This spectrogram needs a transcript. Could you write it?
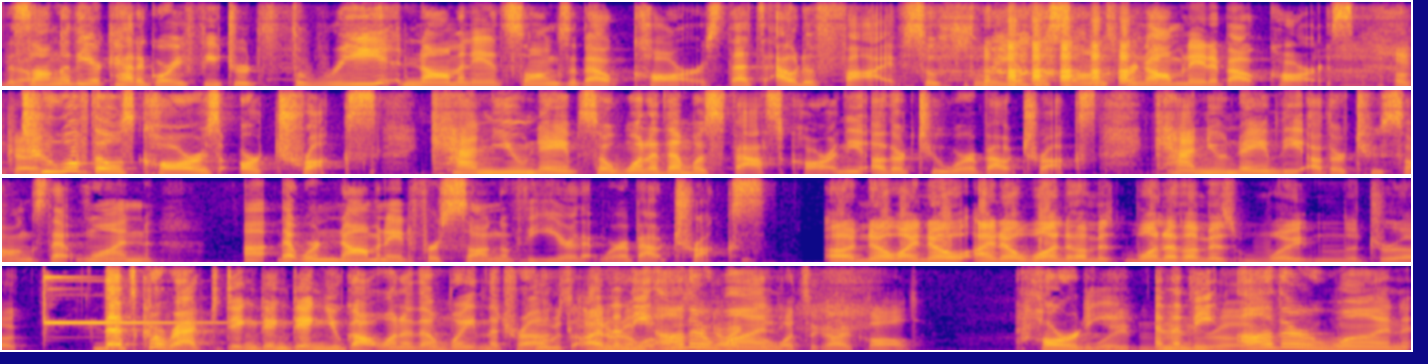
The No. Song of the Year category featured three nominated songs about cars. That's out of five. So three of the songs were nominated about cars. Okay. Two of those cars are trucks. Can you name? So one of them was Fast Car, and the other two were about trucks. Can you name the other two songs that won, uh, that were nominated for Song of the Year that were about trucks? Uh, no, I know. I know. One of them is one of them is waiting the truck. That's correct. Ding, ding, ding. You got one of them. Wait in the truck. Who's, I and don't then know the other the one. called. What's the guy called? Hardy. Wait in and the then the truck. other one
